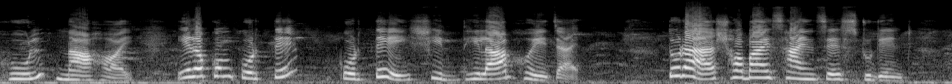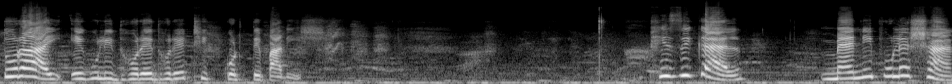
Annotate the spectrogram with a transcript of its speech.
ভুল না হয়। এরকম করতে, করতেই সিদ্ধি লাভ হয়ে যায়। তোরা সবাই সায়েন্সের স্টুডেন্ট তোরাই এগুলি ধরে ধরে ঠিক করতে পারিস। ফিজিক্যাল ম্যানিপুলেশান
